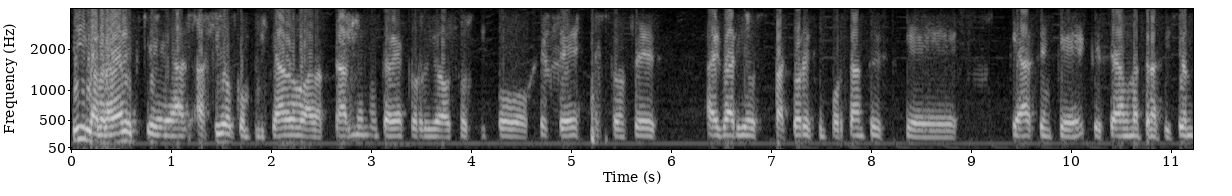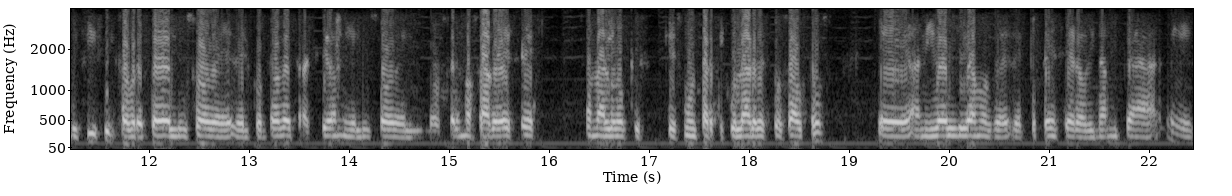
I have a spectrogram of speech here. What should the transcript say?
Sí, la verdad es que ha, sido complicado adaptarme, nunca había corrido autos tipo GT, entonces hay varios factores importantes que, que hacen que, sea una transición difícil, sobre todo el uso de- del control de tracción y el uso de los frenos ABS, son algo que, es muy particular de estos autos. Eh, a nivel, digamos, de, potencia aerodinámica, eh,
